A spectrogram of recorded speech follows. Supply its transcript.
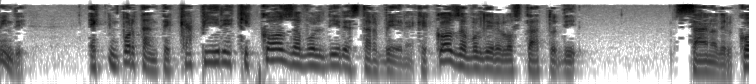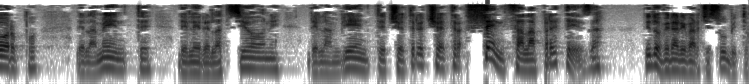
Quindi è importante capire che cosa vuol dire star bene, che cosa vuol dire lo stato di sano del corpo, della mente, delle relazioni, dell'ambiente, eccetera, eccetera, senza la pretesa di dover arrivarci subito.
